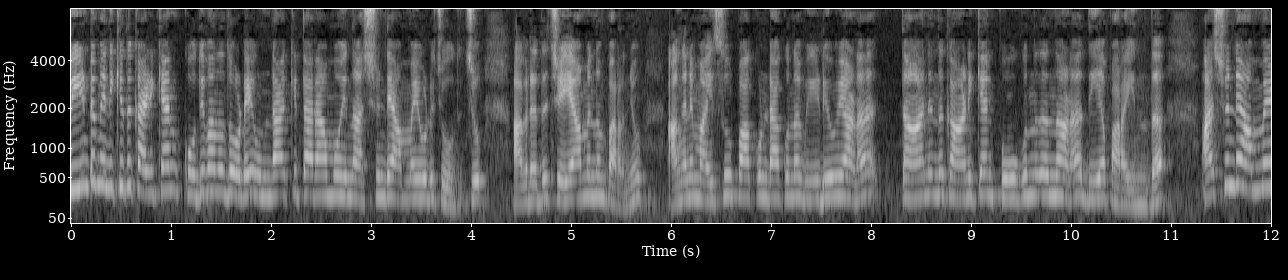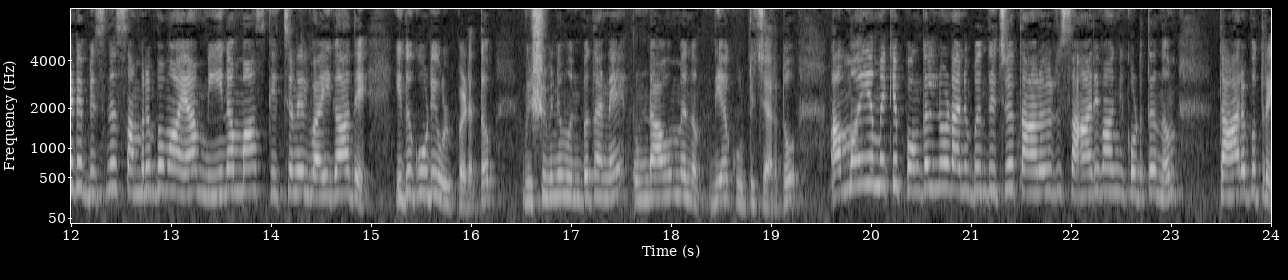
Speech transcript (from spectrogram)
വീണ്ടും എനിക്കിത് കഴിക്കാൻ കൊതി വന്നതോടെ ഉണ്ടാക്കി തരാമോ എന്ന് അശ്വിന്റെ അമ്മയോട് ചോദിച്ചു. അവരത് ചെയ്യാമെന്നും പറഞ്ഞു. അങ്ങനെ മൈസൂർ പാക്ക് ഉണ്ടാക്കുന്ന വീഡിയോയാണ് താൻ ഇന്ന് കാണിക്കാൻ പോകുന്നതെന്നാണ് ദിയ പറയുന്നത്. അശ്വിന്റെ അമ്മയുടെ ബിസിനസ് സംരംഭമായ മീനമ്മാസ് കിച്ചണിൽ വൈകാതെ ഇതുകൂടി ഉൾപ്പെടുത്തും. വിഷുവിന് മുൻപ് തന്നെ ഉണ്ടാവുമെന്നും ദിയ കൂട്ടിച്ചേർത്തു. അമ്മായിയമ്മയ്ക്ക് പൊങ്കലിനോടനുബന്ധിച്ച് ഒരു സാരി വാങ്ങിക്കൊടുത്തെന്നും താരപുത്രി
